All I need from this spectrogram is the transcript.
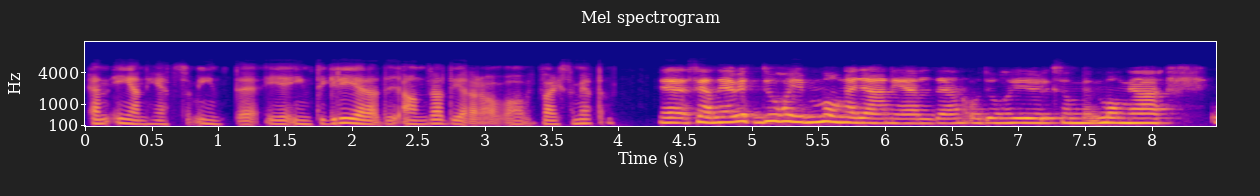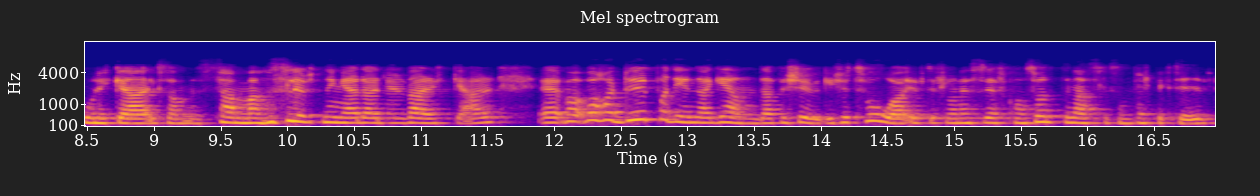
en enhet som inte är integrerad i andra delar av, av verksamheten. Eh, sen, jag vet, du har ju många järn i elden och du har ju liksom många olika liksom sammanslutningar där du verkar. Eh, vad, vad, har du på din agenda för 2022 utifrån SRF-konsulternas liksom perspektiv?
